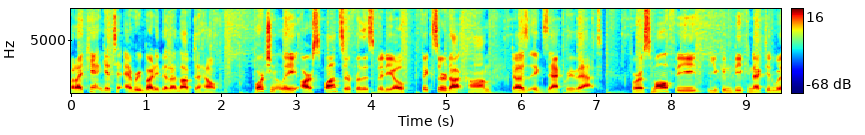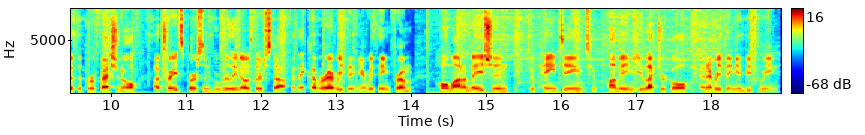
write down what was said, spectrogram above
but I can't get to everybody that I'd love to help. Fortunately, our sponsor for this video, Fixer.com, does exactly that. For a small fee, you can be connected with a professional, a tradesperson who really knows their stuff, and they cover everything. Everything from home automation, to painting, to plumbing, electrical, and everything in between.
